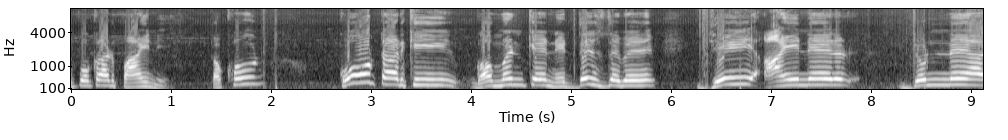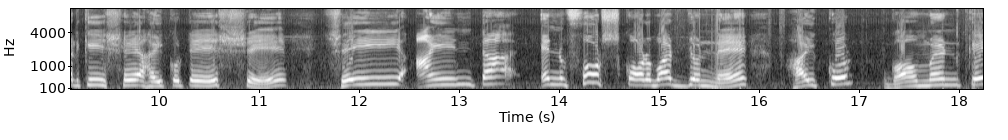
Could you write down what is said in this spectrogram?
উপকার পায়নি, তখন কোর্ট আর কি গভর্নমেন্টকে নির্দেশ দেবে যেই আইনের জন্যে আর কি সে হাইকোর্টে এসছে, সেই আইনটা এনফোর্স করবার জন্যে হাইকোর্ট গভর্নমেন্টকে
